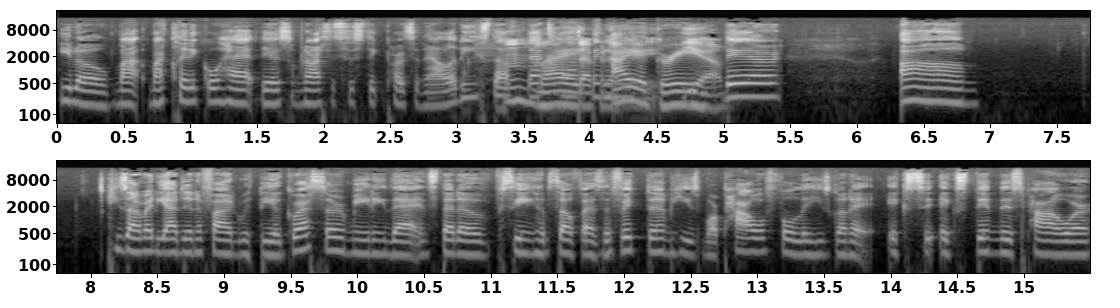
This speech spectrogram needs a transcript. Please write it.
you know, my, my clinical hat, there's some narcissistic personality stuff Mhm. that's Right. happening. Definitely. I agree. Yeah. There. Um, he's already identified with the aggressor, meaning that instead of seeing himself as a victim, he's more powerful and he's going to ex- extend this power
